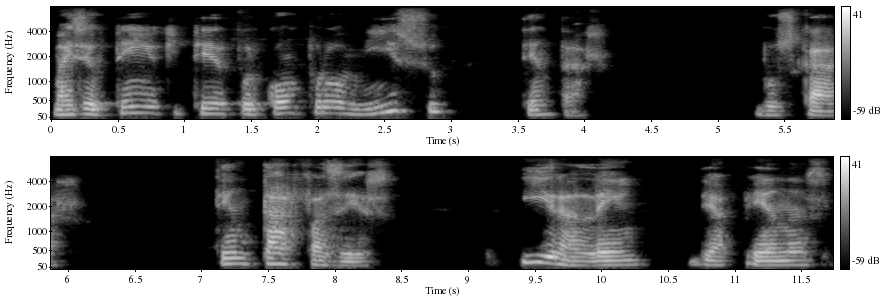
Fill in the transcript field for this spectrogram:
mas eu tenho que ter por compromisso tentar, buscar, tentar fazer, ir além de apenas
